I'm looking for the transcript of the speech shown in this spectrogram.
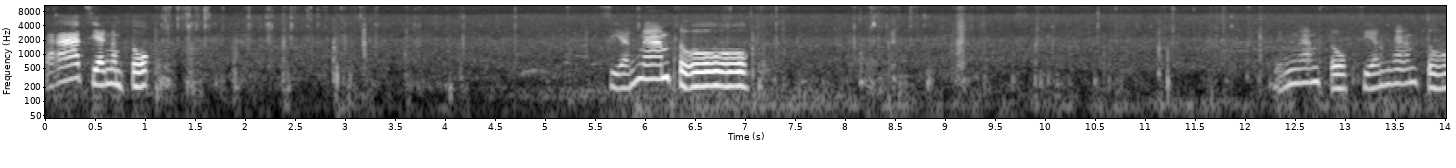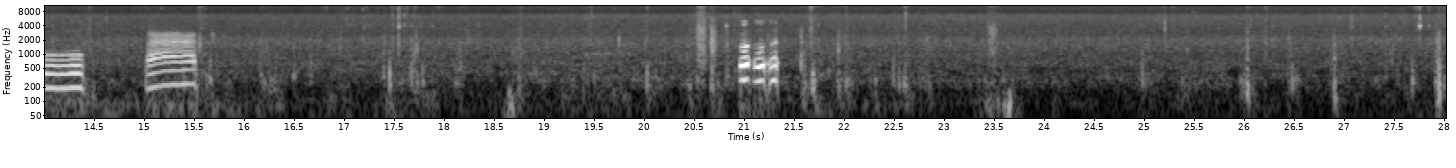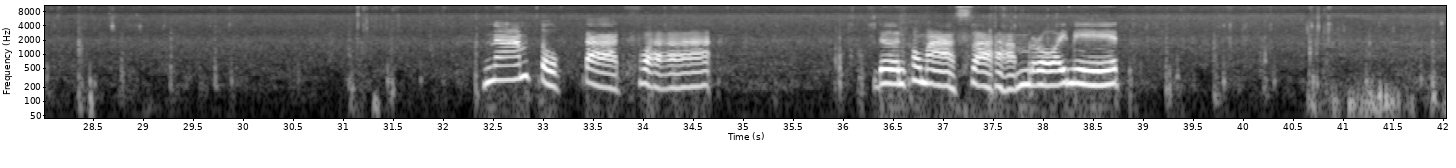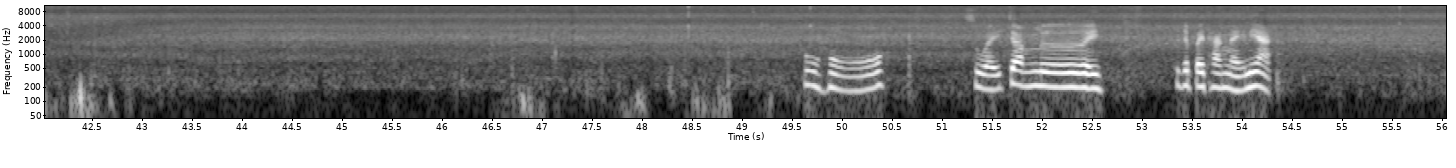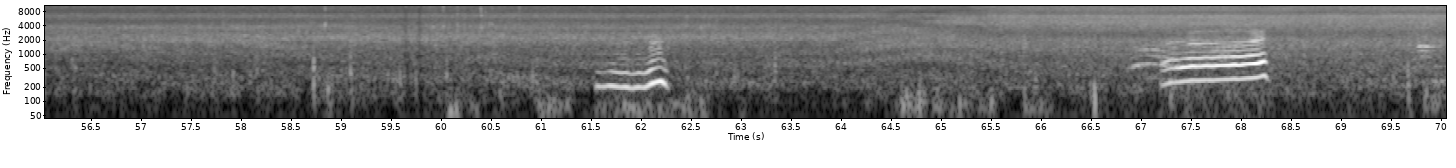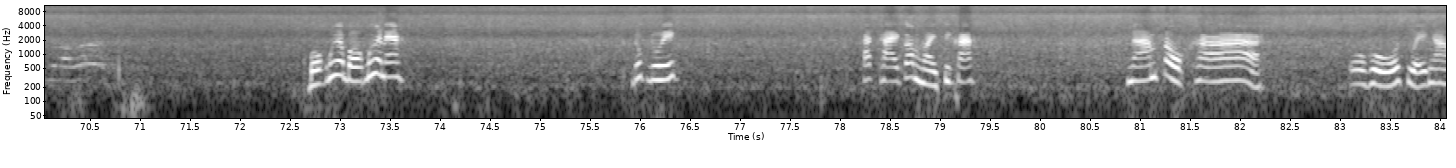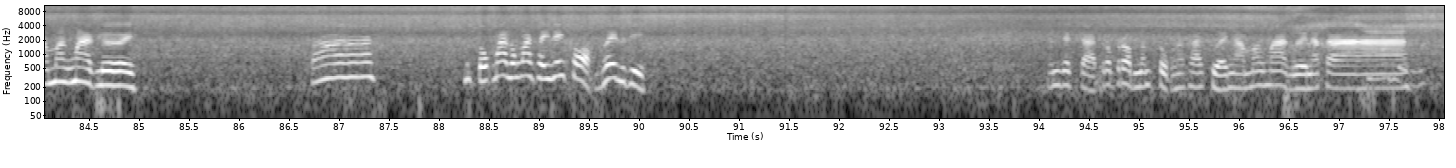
ป้าดเสียงน้ำตก เสียงน้ำตก เสียงน้ำตก เสียงน้ำตกป้าดเออเออ น้ำตกตาดฟ้าเดินเข้ามาสามร้อยเมตร โอ้โห สวยจังเลย จะไปทางไหนเนี่ย เอ้ยบอกมือบอกมือนี่ยดุกดุยทักทายกล้องหน่อยสิคะ น้ำตกค่ะ โอ้โห สวยงามมาก ๆ เลยป้ามันตกมาลงมาใส่ได้สอกเฮ้ยดูสิ บรรยากาศรอบๆน้ำตกนะคะ สวยงามมากๆเลยนะคะ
